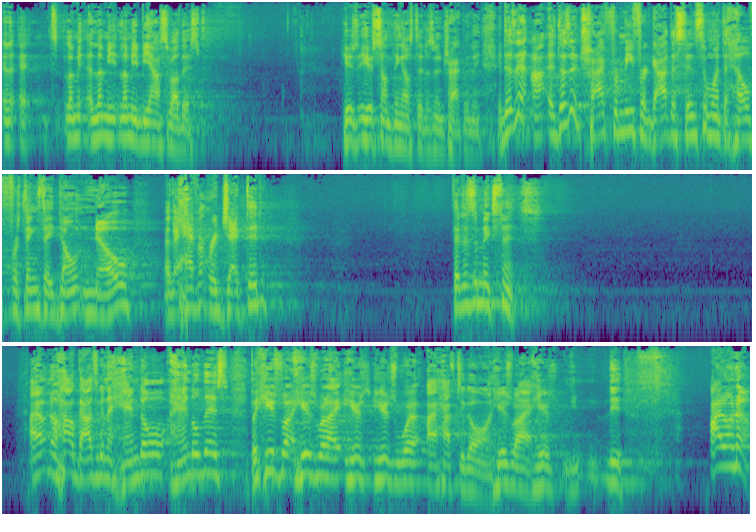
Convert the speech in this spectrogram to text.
uh, uh, let me, let me, let me be honest about this. Here's, here's something else that doesn't track with me. It doesn't, uh, it doesn't track for me for God to send someone to hell for things they don't know or they haven't rejected. That doesn't make sense. I don't know how God's going to handle handle this, but here's what here's what I here's here's what I have to go on. Here's what I here's I don't know.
